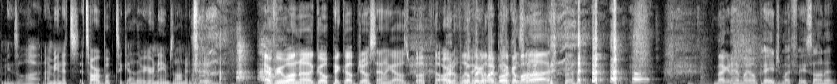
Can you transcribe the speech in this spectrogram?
That means a lot. I mean, it's it's our book together. Your name's on it too. Everyone, uh, go pick up Joe Santagato's book, The Art Go- of go Living my Other book. I'm People's Lives. Am I gonna have my own page, my face on it,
